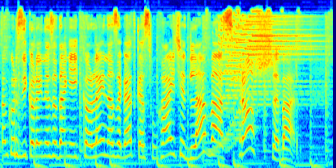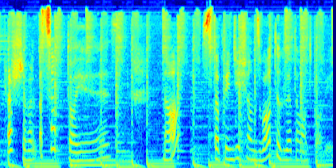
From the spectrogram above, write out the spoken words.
Konkurs i kolejne zadanie i kolejna zagadka. Słuchajcie, dla Was. Proszę bardzo. Proszę bardzo. A co to jest? No, 150 zł za tą odpowiedź.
